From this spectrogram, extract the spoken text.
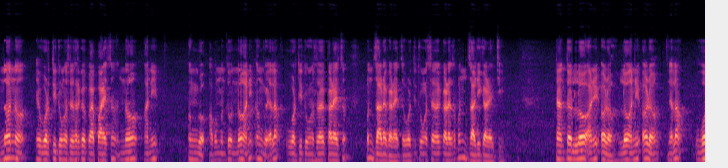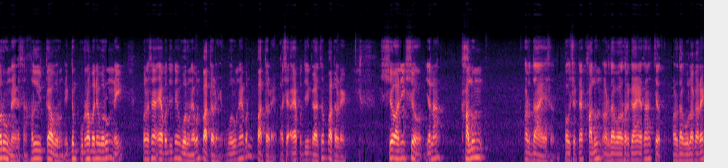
न न हे वरती टोन असल्यासारखं काय पाहायचं? न आणि अंग. आपण म्हणतो न आणि अंग. याला वरती टोन असल्यासारखं काढायचं पण जाडं काढायचं. वरती टोन असल्यासारखं काढायचं पण जाडी काढायची. त्यानंतर ल आणि अळ ल आणि अळ याला वरून आहे असा हलका वरून एकदम पूर्णपणे वरून नाही पण असा या पद्धतीने वरून आहे पण पातळ आहे वरून आहे पण पातळ आहे अशा या पद्धतीने काढायचं पातळ आहे. श आणि श याला खालून अर्धा आहे असं पाहू शकता खालून अर्धा भावासारखा आहे असा च अर्धा गोलाकार आहे.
